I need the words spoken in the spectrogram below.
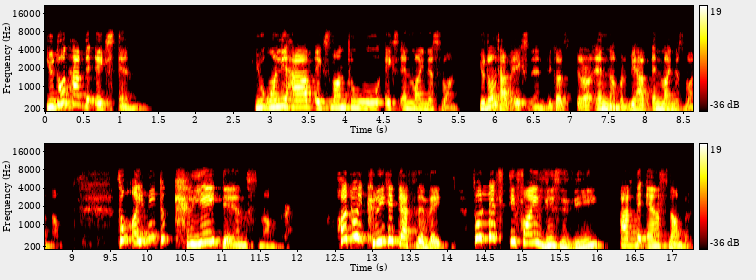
You don't have the xn. You only have x1 to xn minus 1. You don't have xn because there are n numbers. We have n minus 1 number. So I need to create the nth number. How do I create it? That's the way. So let's define this z as the nth number.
